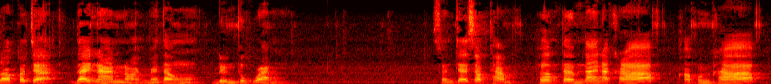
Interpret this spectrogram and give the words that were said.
เราก็จะได้นานหน่อยไม่ต้องดึงทุกวัน สนใจสอบถามเพิ่มเติมได้นะครับ ขอบคุณครับ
